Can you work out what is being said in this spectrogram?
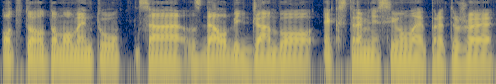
od tohoto momentu sa zdalo byť Jumbo extrémne silné, pretože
